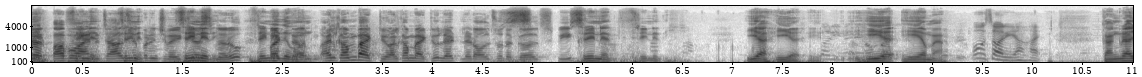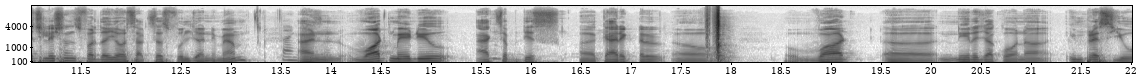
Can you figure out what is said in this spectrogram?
sir పాపం ఆయన చాలా సేపటి నుంచి వెయిట్ చేస్తున్నారు but I come back to I come back to let let also the girls speak Srinidhi, Srinidhi. Yeah, here, here. Here, here, ma'am. Oh, sorry. Yeah, hi. congratulations for the your successful journey ma'am and what made you accept this character what Neeraja Kona impress you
